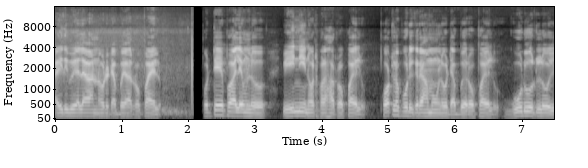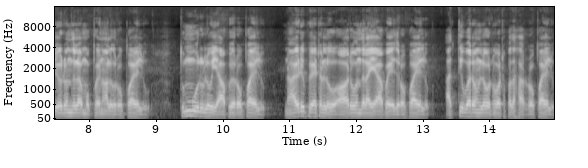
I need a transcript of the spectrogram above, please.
ఐదు వేల నూట డెబ్బై ఆరు రూపాయలు. పొట్టేపాలెంలో వెయ్యి నూట పదహారు రూపాయలు పోట్లపూడి గ్రామంలో డెబ్బై రూపాయలు గూడూరులో ఏడు వందల ముప్పై నాలుగు రూపాయలు తుమ్మూరులో యాభై రూపాయలు నాయుడుపేటలో ఆరు వందల యాభై ఐదు రూపాయలు అత్తివరంలో నూట పదహారు రూపాయలు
